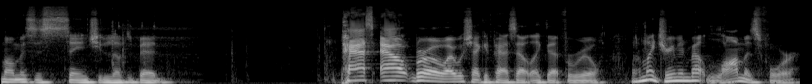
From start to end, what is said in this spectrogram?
Mom is saying she loves bed. Pass out, bro. I wish I could pass out like that for real. What am I dreaming about llamas for?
